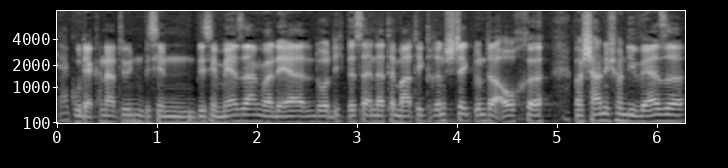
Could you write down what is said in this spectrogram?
Ja gut, er kann natürlich ein bisschen, bisschen mehr sagen, weil der deutlich besser in der Thematik drinsteckt und da auch äh, wahrscheinlich schon diverse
